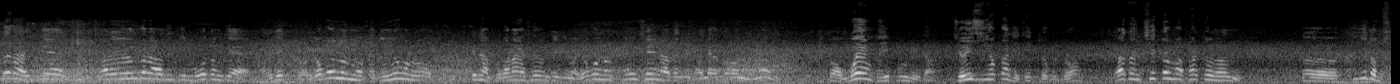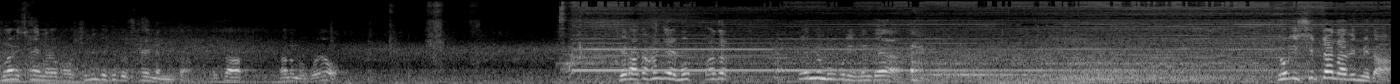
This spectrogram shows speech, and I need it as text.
그러니까 이게 자르는 거라든지 모든 게 다르겠죠. 요거는 뭐 가정용으로 그냥 보관하게 쓰면 되지만 요거는 펜션이라든지 다른 데 갔다 오면은 또 모양도 이쁩니다. 전시 효과도 있겠죠. 그죠? 여하튼 7톤과 8톤은 그 크기도 엄청나게 차이 나고 실린더 기도 차이 납니다. 그러니까 나는 거고요. 제가 아까 한개못 빠져 뺏는 부분이 있는데 여기 십자날입니다.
